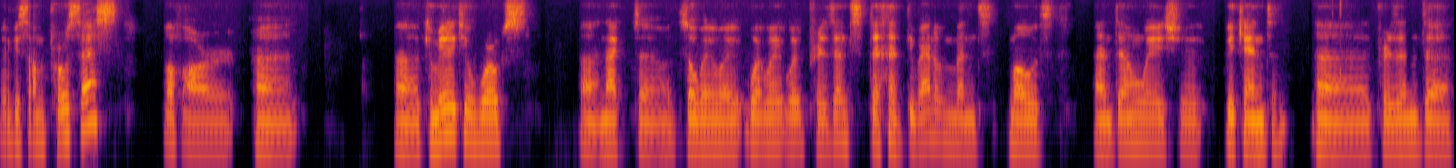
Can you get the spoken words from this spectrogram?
maybe some process of our uh, uh, community works uh, like the, so we, we, we, we- we present the development mode and then we should we can uh, present the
